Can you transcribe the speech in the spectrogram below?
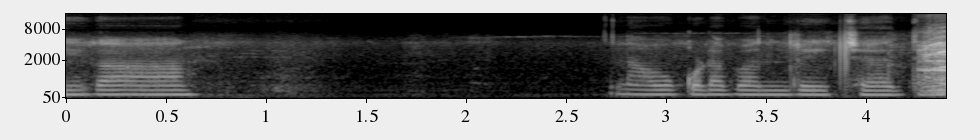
ಈಗ ನಾವು ಕೂಡ ಬಂದು ರೀಚ್ ಆದ್ವಿ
